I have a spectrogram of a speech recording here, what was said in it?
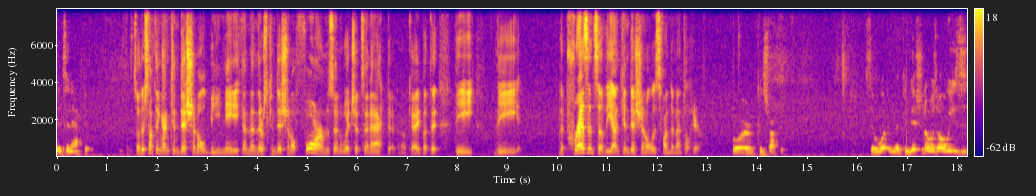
it's enacted. So there's something unconditional beneath, and then there's conditional forms in which it's enacted. Okay, but the the the the presence of the unconditional is fundamental here. or constructed. So what the conditional is always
